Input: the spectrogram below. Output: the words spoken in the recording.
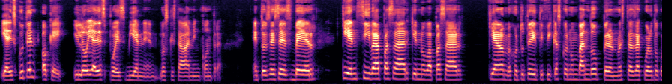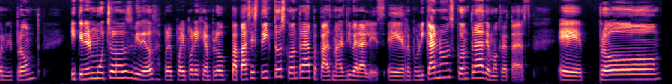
Y ya discuten, ok, y luego ya después vienen los que estaban en contra. Entonces es ver quién sí va a pasar, quién no va a pasar, quién a lo mejor tú te identificas con un bando, pero no estás de acuerdo con el prompt. Y tienen muchos videos, por por ejemplo, papás estrictos contra papás más liberales, eh, republicanos contra demócratas, eh, pro,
